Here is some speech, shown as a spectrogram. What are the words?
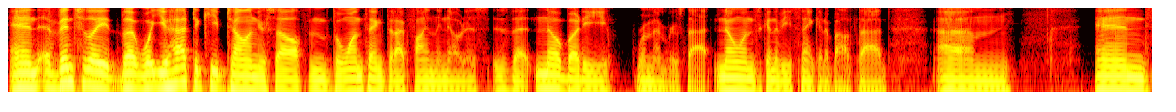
and eventually, the, what you have to keep telling yourself, and the one thing that I finally noticed is that nobody remembers that. No one's going to be thinking about that. Um, and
